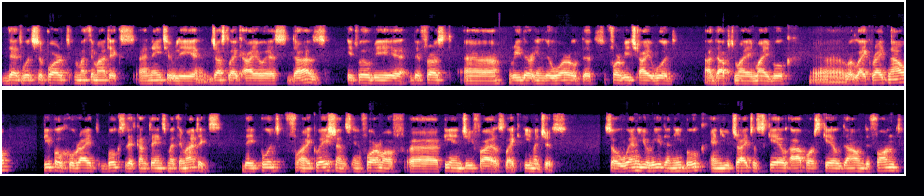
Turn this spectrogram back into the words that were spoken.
that would support mathematics uh, natively, just like iOS does, it will be the first uh, reader in the world that for which I would adapt my my book. Uh, like right now, people who write books that contains mathematics, they put equations in form of uh, PNG files, like images so when you read an ebook and you try to scale up or scale down the font,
